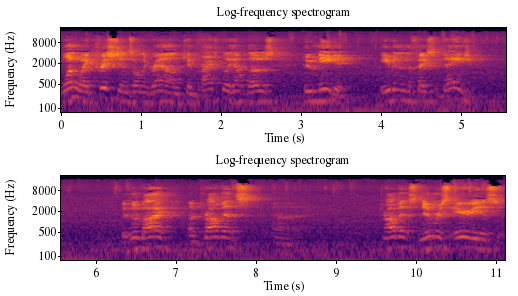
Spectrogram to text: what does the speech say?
one way Christians on the ground can practically help those who need it, even in the face of danger. But Hubei uh, province, uh, province, numerous areas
